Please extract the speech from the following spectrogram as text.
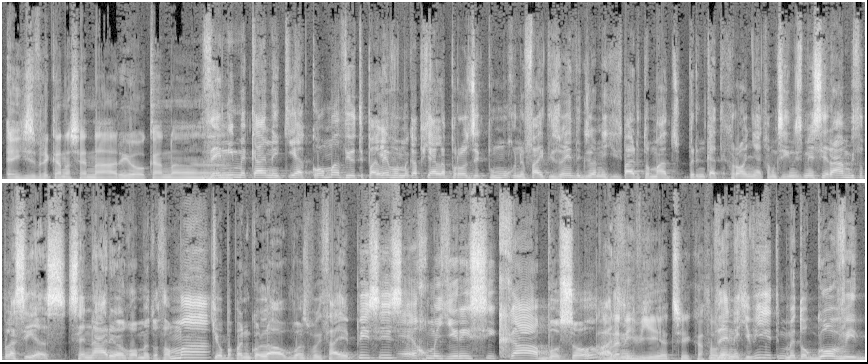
Έχεις βρει κανένα σενάριο, κανένα. Δεν είμαι καν εκεί ακόμα, διότι παλεύω με κάποια άλλα project που μου έχουν φάει τη ζωή. Δεν ξέρω αν έχεις πάρει το μάτι σου πριν κάτι χρόνια. Είχαμε ξεκινήσει μια σειρά μυθοπλασίας. Σενάριο εγώ με το Θωμά και ο Παπα-Νικολάου που μας βοηθάει επίσης. Έχουμε γυρίσει κάμποσο. Α, δεν έχει βγει έτσι καθόλου. Δεν έχει βγει γιατί με τον COVID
